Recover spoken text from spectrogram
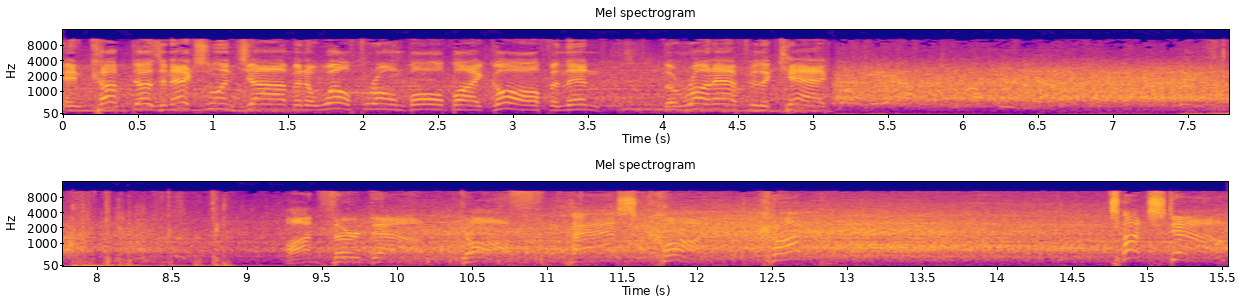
and Kupp does an excellent job in a well thrown ball by Goff, and then the run after the catch. On third down, Goff, pass, caught, Kupp, touchdown.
